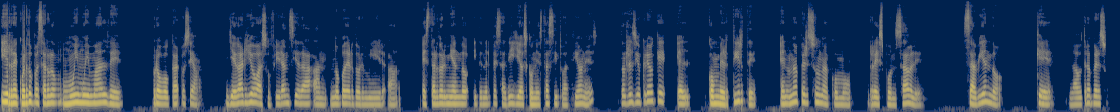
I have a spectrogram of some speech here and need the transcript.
Y recuerdo pasarlo muy, muy mal de provocar, o sea, llegar yo a sufrir ansiedad, a no poder dormir, a estar durmiendo y tener pesadillas con estas situaciones. Entonces yo creo que el convertirte en una persona como responsable, sabiendo que la otra persona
